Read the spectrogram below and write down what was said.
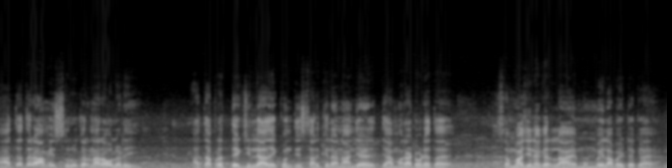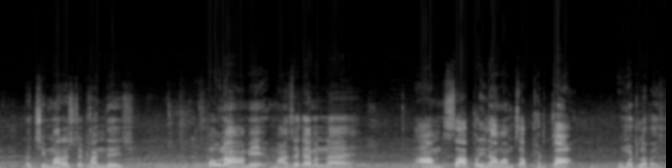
आता तर आम्ही सुरू करणार आहोत लढाई. आता प्रत्येक जिल्ह्यात एकोणतीस तारखेला नांदेड त्या मराठवाड्यात आहे. संभाजीनगरला आहे मुंबईला बैठक आहे. पश्चिम महाराष्ट्र खानदेश. पाहू ना आम्ही माझं काय म्हणणं आहे आमचा परिणाम आमचा फटका उमटला पाहिजे.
